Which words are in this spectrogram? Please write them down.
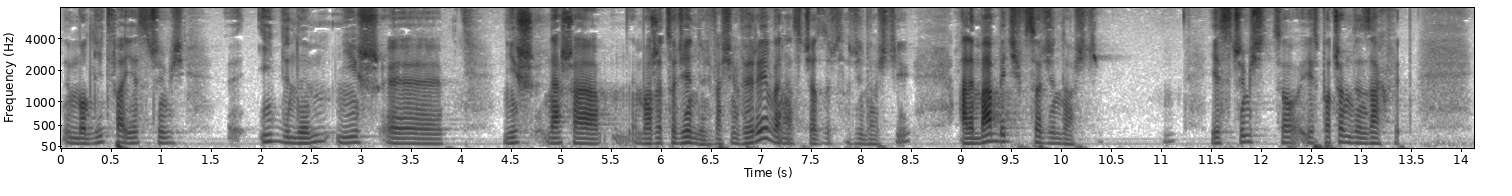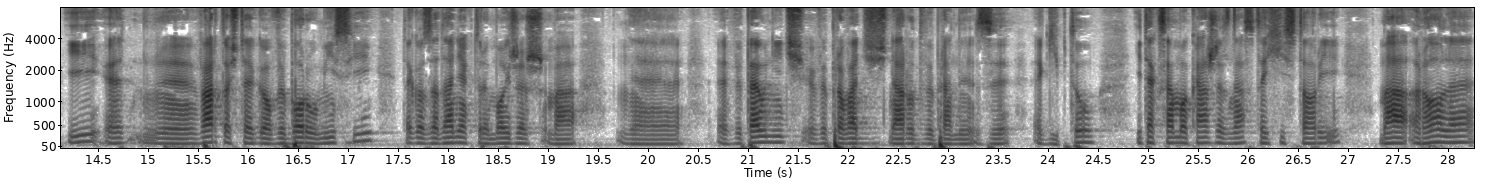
modlitwa jest czymś innym niż, e, niż nasza może codzienność. Właśnie wyrywa nas z codzienności, ale ma być w codzienności. Jest czymś, co jest potrzebny ten zachwyt i e, e, wartość tego wyboru misji, tego zadania, które Mojżesz ma e, wypełnić, wyprowadzić naród wybrany z Egiptu. I tak samo każdy z nas w tej historii ma rolę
